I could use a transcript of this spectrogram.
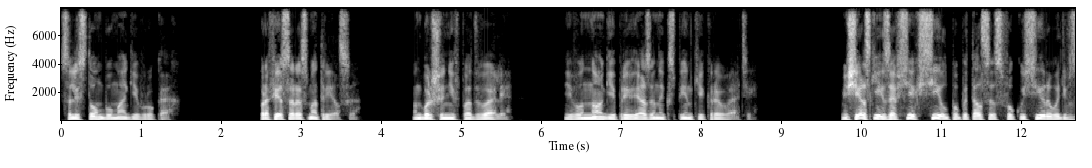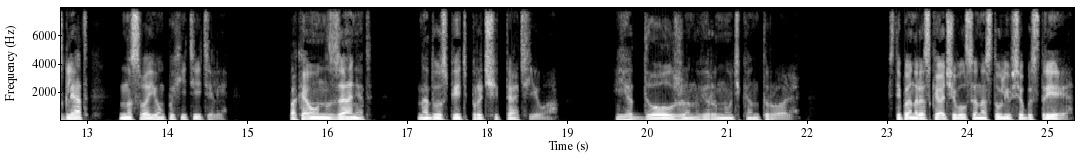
с листом бумаги в руках. Профессор осмотрелся. Он больше не в подвале. Его ноги привязаны к спинке кровати. Мещерский изо всех сил попытался сфокусировать взгляд на своем похитителе. Пока он занят, надо успеть прочитать его. Я должен вернуть контроль. Степан раскачивался на стуле все быстрее.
